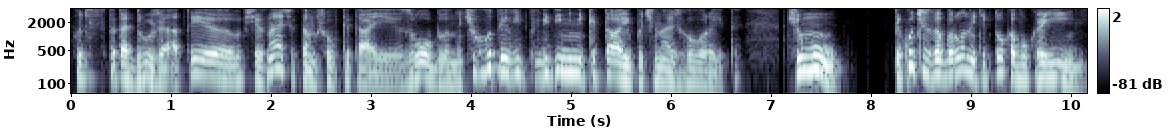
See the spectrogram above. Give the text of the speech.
Хочеться спитати, друже, а ти взагалі знаєш, як там що в Китаї зроблено? Чого ти від, від імені Китаю починаєш говорити? Чому? Ти хочеш заборони Тіктока в Україні.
